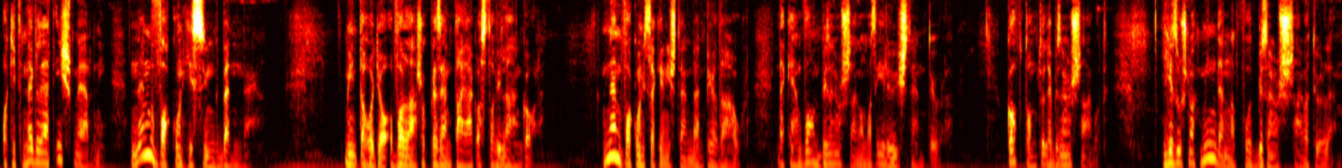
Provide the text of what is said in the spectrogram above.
akit meg lehet ismerni. Nem vakon hiszünk benne, mint ahogy a vallások prezentálják azt a világgal. Nem vakon hiszek én Istenben például. Nekem van bizonyosságom az élő Istentől. Kaptam tőle bizonyosságot. Jézusnak minden nap volt bizonyossága tőlem.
